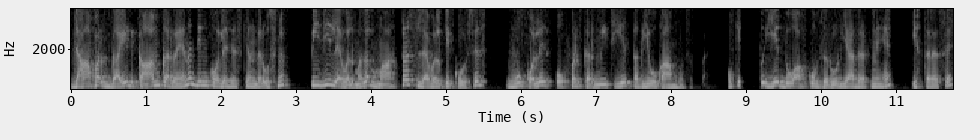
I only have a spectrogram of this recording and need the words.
जहाँ पर गाइड काम कर रहे हैं ना, जिन कॉलेजेस के अंदर, उसमें पीजी लेवल मतलब मास्टर्स लेवल के कोर्सेज वो कॉलेज ऑफ़र करनी चाहिए, तभी वो काम हो सकता है। ओके? तो ये दो आपको ज़रूर याद रखने हैं इस तरह से।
